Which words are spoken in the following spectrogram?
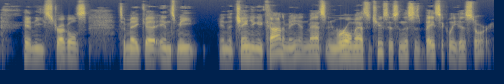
and he struggles to make uh, ends meet in the changing economy in Mass in rural Massachusetts, and this is basically his story.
